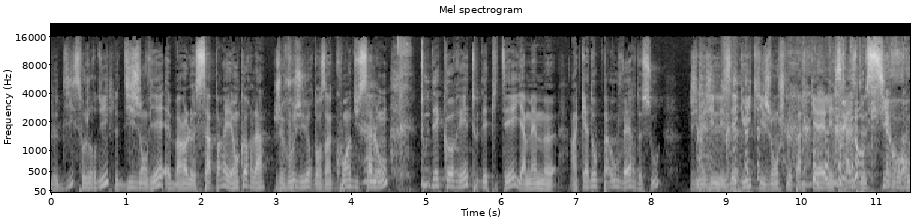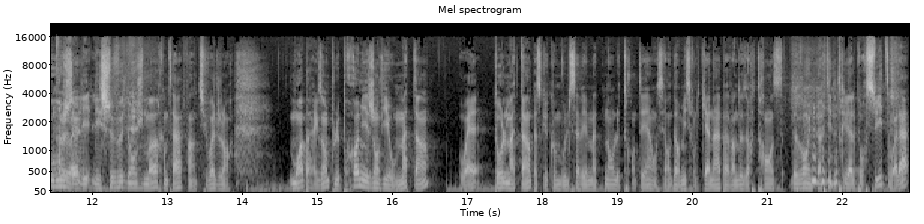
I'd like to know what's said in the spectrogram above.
le 10 aujourd'hui, le 10 janvier? Et ben le sapin est encore là. Je vous jure, dans un coin du salon, tout décoré, tout dépité. Il y a même euh, un cadeau pas ouvert dessous. J'imagine les aiguilles qui jonchent le parquet, les traces de cire rouge, les cheveux d'ange mort comme ça. Enfin, tu vois le genre. Moi, par exemple, le 1er janvier au matin, ouais, tôt le matin, parce que comme vous le savez maintenant, le 31, on s'est endormi sur le canapé à 22h30 devant une partie de Trivial Poursuite. Voilà,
